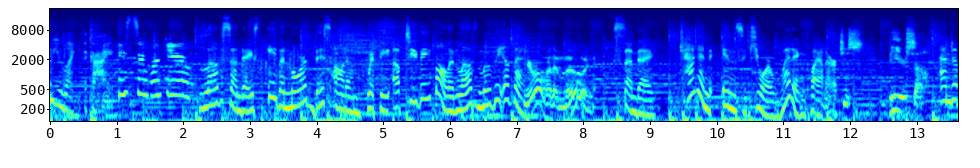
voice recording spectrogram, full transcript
knew you liked the guy. He's super cute. Love Sundays even more this autumn with the Up TV Fall in Love movie event. You're over the moon. Sunday. Can an insecure wedding planner Just be yourself. and a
